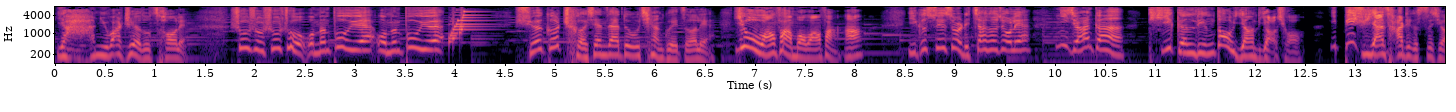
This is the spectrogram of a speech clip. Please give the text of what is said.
呀，女娃直接就操了，叔叔叔叔，我们不约，我们不约。学个车现在都有潜规则了，有王法没王法啊？一个岁数的驾校教练，你竟然敢提跟领导一样的要求？你必须严查这个事情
